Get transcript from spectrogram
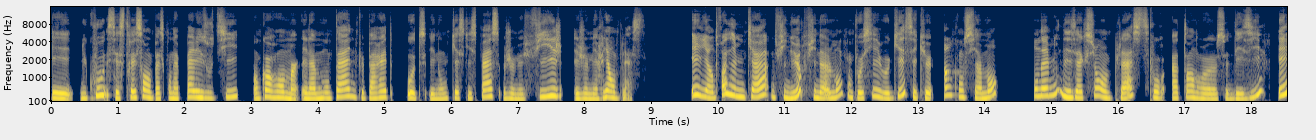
Et du coup, c'est stressant parce qu'on n'a pas les outils encore en main et la montagne peut paraître haute. Et donc, qu'est-ce qui se passe? Je me fige et je mets rien en place. Et il y a un troisième cas de figure finalement qu'on peut aussi évoquer, c'est que inconsciemment, on a mis des actions en place pour atteindre euh, ce désir et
